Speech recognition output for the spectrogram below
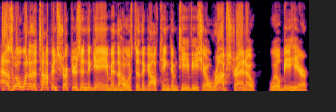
as will one of the top instructors in the game and the host of the Golf Kingdom TV show, Rob Strano, will be here.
